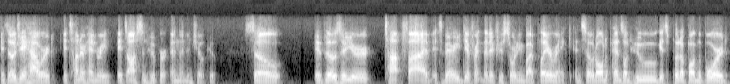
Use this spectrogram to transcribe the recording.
it's OJ Howard, it's Hunter Henry, it's Austin Hooper, and then Njoku. So if those are your top five, it's very different than if you're sorting by player rank. And so it all depends on who gets put up on the board.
